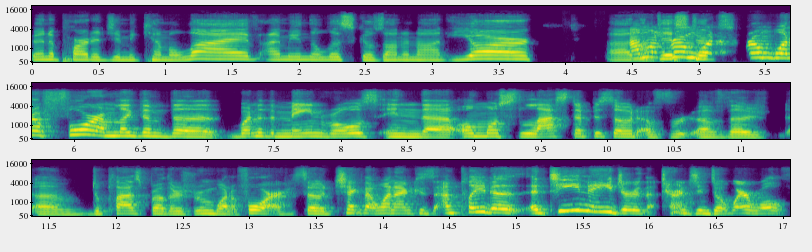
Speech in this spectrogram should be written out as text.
been a part of Jimmy Kimmel Live. I mean, the list goes on and on. ER. Uh, I'm on room one, district. room one of four. I'm like the the one of the main roles in the almost last episode of of the um, Duplass Brothers Room One of Four. So check that one out because I played a, a teenager that turns into a werewolf.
